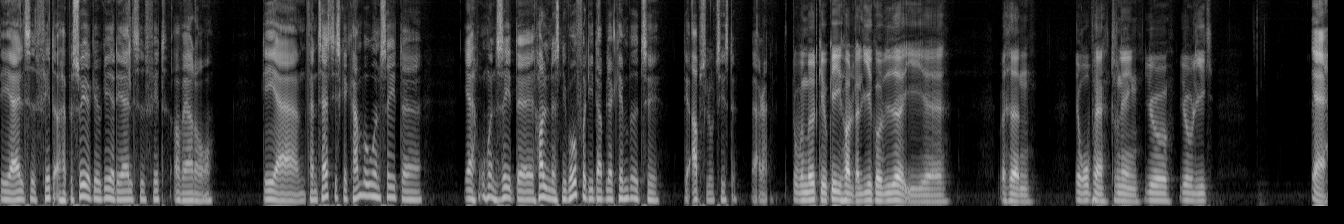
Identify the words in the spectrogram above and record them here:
Det er altid fedt at have besøg af GOG, og det er altid fedt at være derovre. Det er fantastiske kampe, uanset, uh, ja, uanset uh, holdenes niveau, fordi der bliver kæmpet til det absolut sidste hver gang. Du vil møde et GOG-hold, der lige er gået videre i, øh, hvad hedder den, Europa-turneringen, Euro, Euroleague. Ja,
